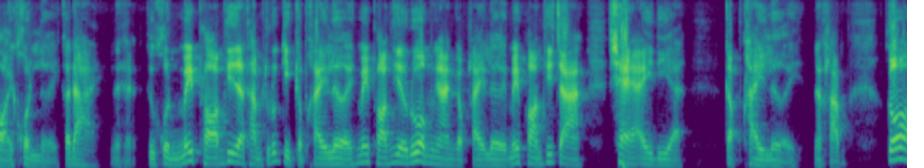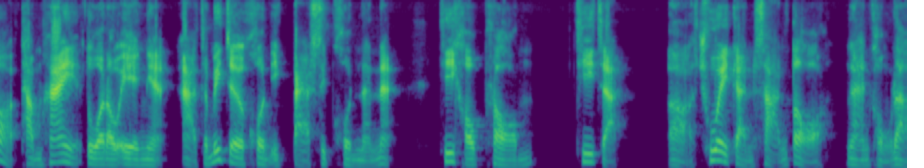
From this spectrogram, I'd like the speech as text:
ร้อยคนเลยก็ได้นะฮะคือคุณไม่พร้อมที่จะทำธุรกิจกับใครเลย ไม่พร้อมที่จะร่วมงานกับใครเลย ไม่พร้อมที่จะแชร์ไอเดียกับใครเลยนะครับ ก็ทำให้ตัวเราเองเนี่ยอาจจะไม่เจอคนอีก 80 คนนั้นน่ะที่เขาพร้อมที่จะช่วยกันสารต่องานของเรา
